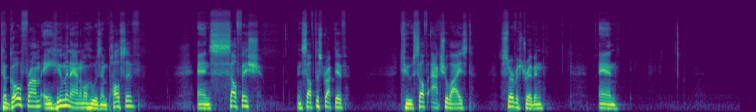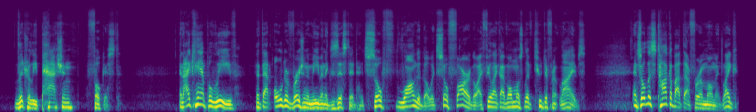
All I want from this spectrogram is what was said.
to go from a human animal who is impulsive and selfish and self destructive to self actualized, service driven, and literally passion focused. And I can't believe that that older version of me even existed. It's so long ago, it's so far ago. I feel like I've almost lived two different lives. And so let's talk about that for a moment. Like,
